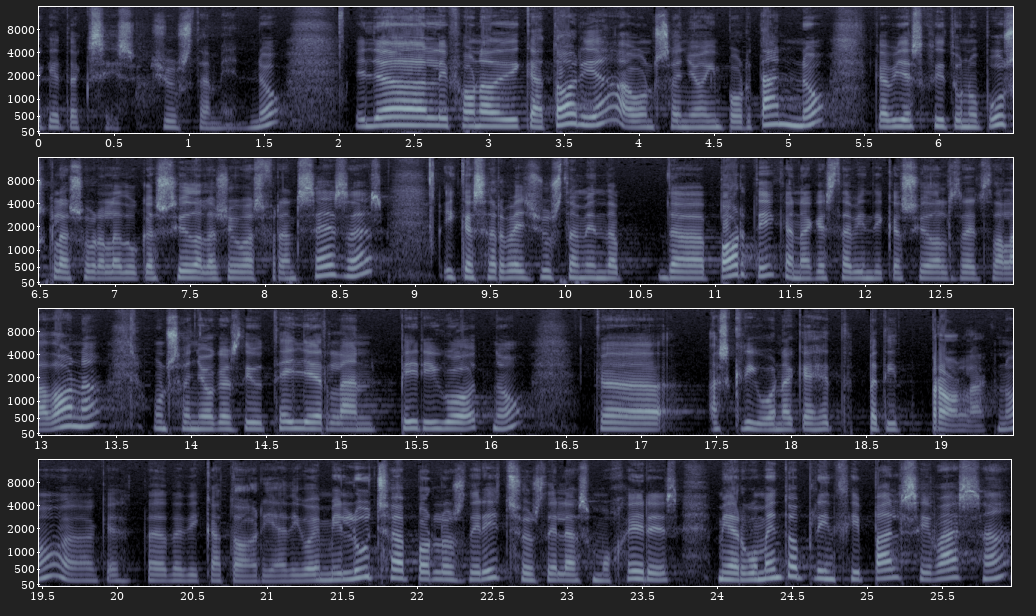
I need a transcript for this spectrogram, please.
aquest accés, justament. No? Ella li fa una dedicatòria a un senyor important no? que havia escrit un opuscle sobre l'educació de les joves franceses i que serveix justament de, de pòrtic en aquesta vindicació dels drets de la dona, un senyor que es diu Taylorland Perigot, no? que escriu en aquest petit pròleg, ¿no? aquesta dedicatòria. Diu, en mi lucha por los derechos de las mujeres, mi argumento principal se basa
